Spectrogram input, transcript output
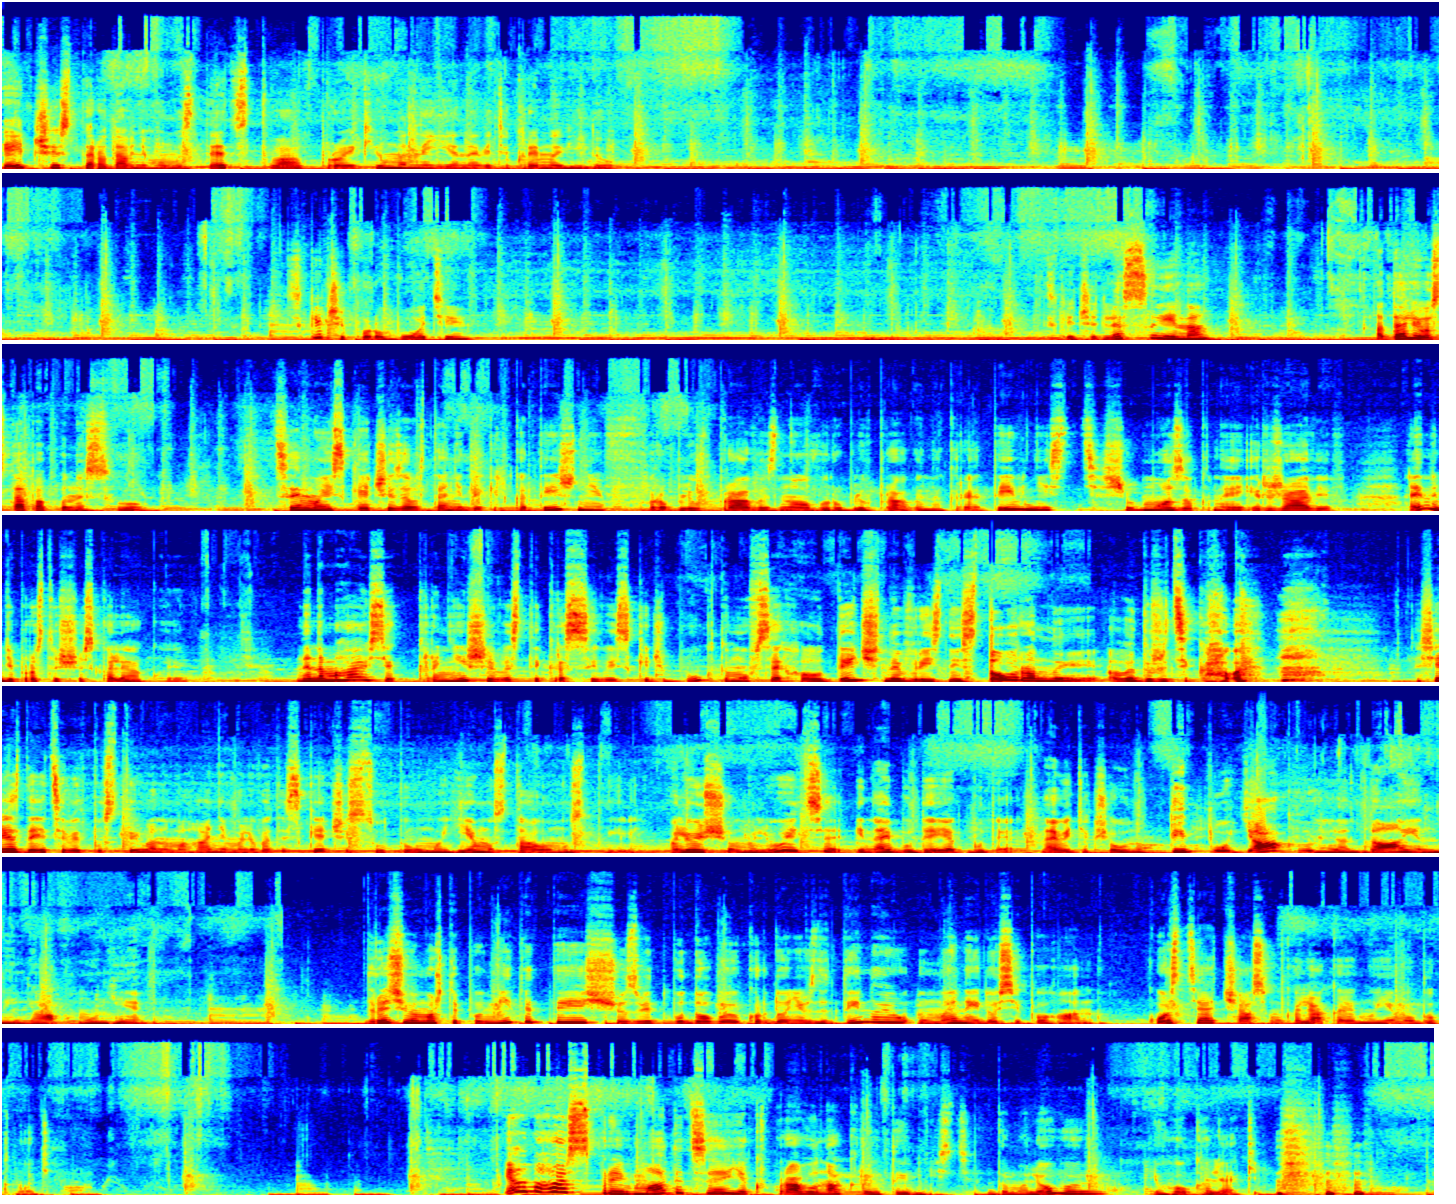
Скетчі стародавнього мистецтва, про які у мене є навіть окреме відео. Скетчі по роботі. Скетчі для сина. А далі Остапа понесло. Це мої скетчі за останні декілька тижнів. Роблю вправи, знову роблю вправи на креативність, щоб мозок не іржавів, а іноді просто щось калякую. Не намагаюся, як раніше, вести красивий скетчбук, тому все хаотичне в різні сторони, але дуже цікаве. Ще здається, відпустила намагання малювати скетчі суто у моєму сталому стилі. Малюю, що малюється, і най буде як буде, навіть якщо воно типу як виглядає не як моє. До речі, ви можете помітити, що з відбудовою кордонів з дитиною у мене й досі погано. Костя часом калякає в моєму блокноті. Я сприймати це як вправу на креативність. Домальовую його каляки.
